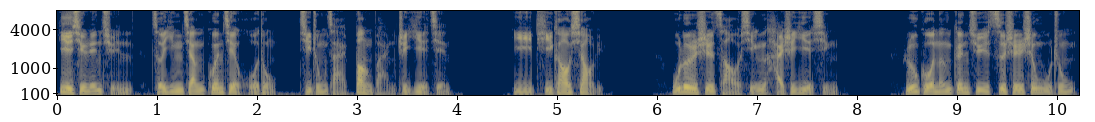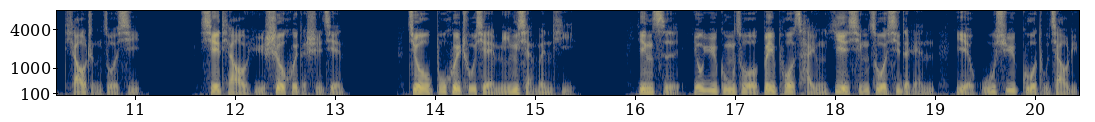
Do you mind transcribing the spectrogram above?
夜行人群则应将关键活动集中在傍晚至夜间，以提高效率。无论是早行还是夜行，如果能根据自身生物钟调整作息。协调与社会的时间，就不会出现明显问题。因此，由于工作被迫采用夜行作息的人，也无需过度焦虑。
